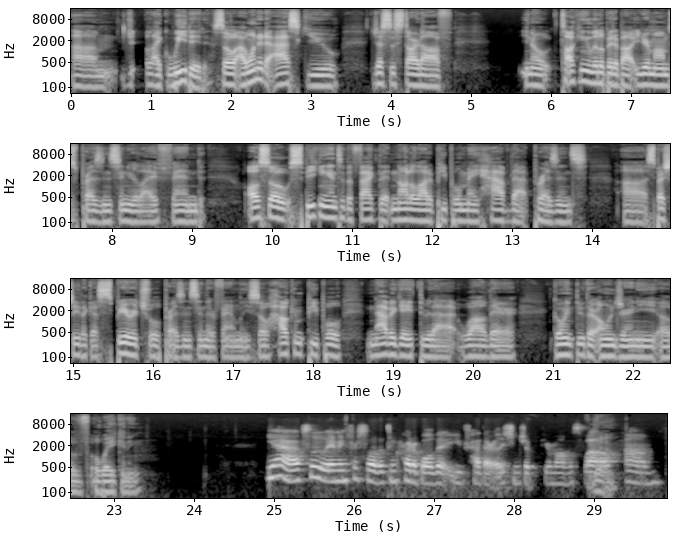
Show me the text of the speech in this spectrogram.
um, like we did. So I wanted to ask you, just to start off, you know, talking a little bit about your mom's presence in your life and also speaking into the fact that not a lot of people may have that presence. Uh, especially like a spiritual presence in their family. So, how can people navigate through that while they're going through their own journey of awakening. Yeah, absolutely. I mean, first of all, that's incredible that you've had that relationship with your mom as well. Yeah. Um,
